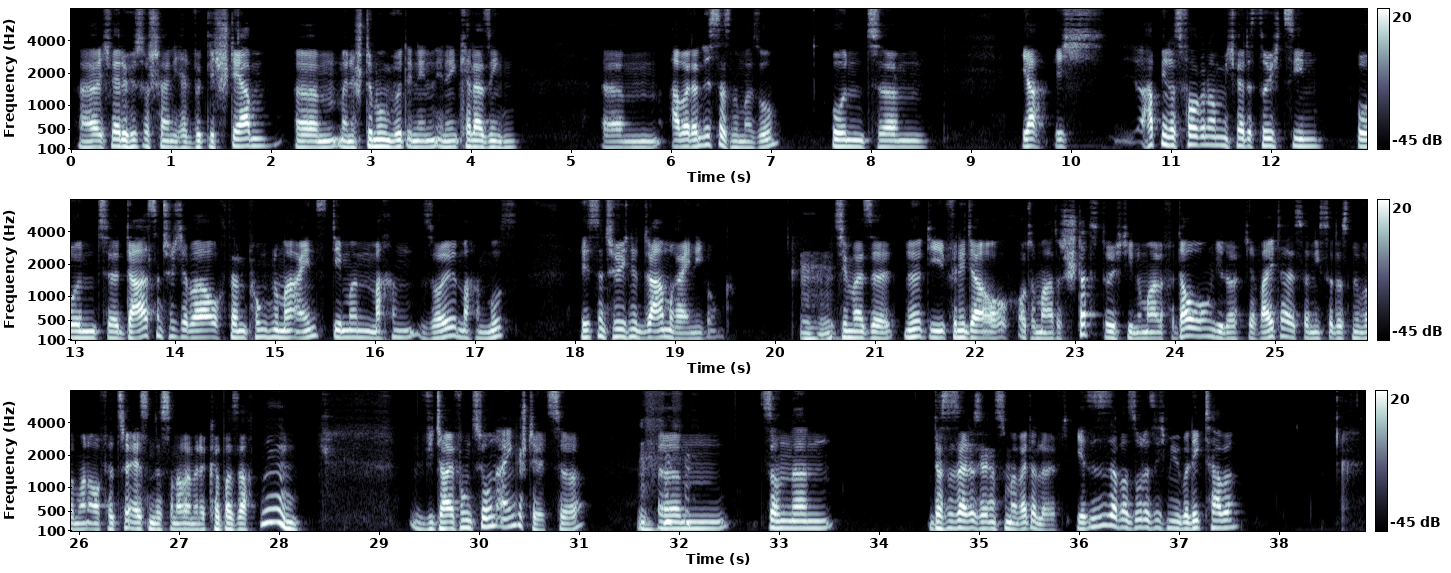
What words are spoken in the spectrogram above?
äh, ich werde höchstwahrscheinlich halt wirklich sterben. Ähm, meine Stimmung wird in den, in den Keller sinken. Ähm, aber dann ist das nun mal so. Und ähm, ja, ich habe mir das vorgenommen, ich werde es durchziehen. Und äh, da ist natürlich aber auch dann Punkt Nummer eins, den man machen soll, machen muss, ist natürlich eine Darmreinigung. Mhm. Beziehungsweise, ne, die findet ja auch automatisch statt durch die normale Verdauung, die läuft ja weiter. Ist ja nicht so, dass nur wenn man aufhört zu essen, dass dann auf einmal der Körper sagt, hm, Vitalfunktion eingestellt, Sir. ähm, sondern dass es halt das ganz normal weiterläuft. Jetzt ist es aber so, dass ich mir überlegt habe,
